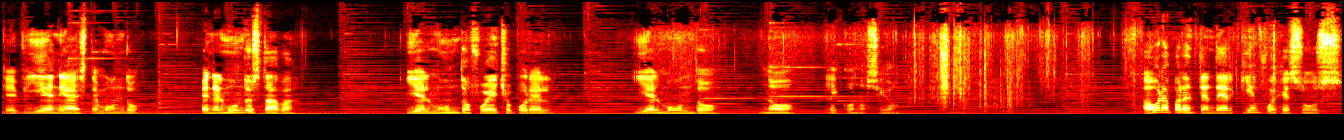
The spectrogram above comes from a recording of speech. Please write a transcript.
que viene a este mundo. En el mundo estaba, y el mundo fue hecho por él, y el mundo no le conoció. Ahora para entender quién fue Jesús,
